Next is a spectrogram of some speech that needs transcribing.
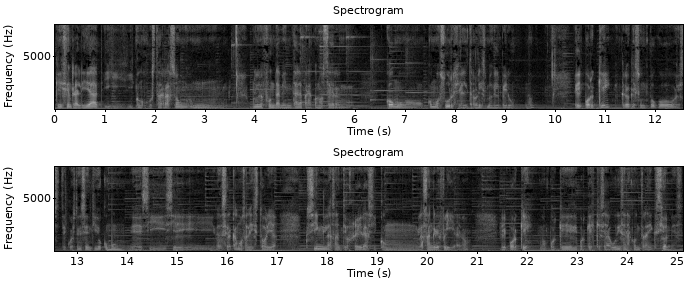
que es en realidad y, con justa razón un, un libro fundamental para conocer cómo, surge el terrorismo en el Perú. ¿no? El por qué creo que es un poco este, cuestión de sentido común eh, si, nos acercamos a la historia sin las anteojeras y con la sangre fría. ¿no? El por qué, ¿no? ¿Por qué, por qué es que se agudizan las contradicciones,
